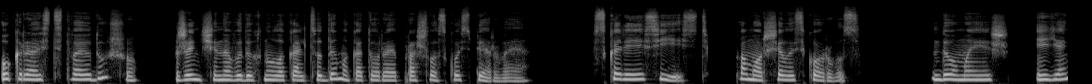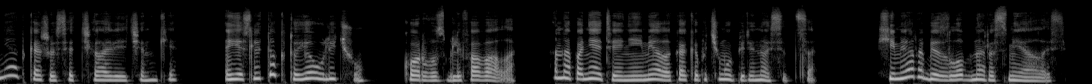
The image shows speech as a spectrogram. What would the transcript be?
«Украсть твою душу?» — женщина выдохнула кольцо дыма, которое прошло сквозь первое. «Скорее съесть», — поморщилась Корвус. «Думаешь, и я не откажусь от человеченки? Если так, то я улечу». Корвус блефовала. Она понятия не имела, как и почему переносится. Химера беззлобно рассмеялась.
